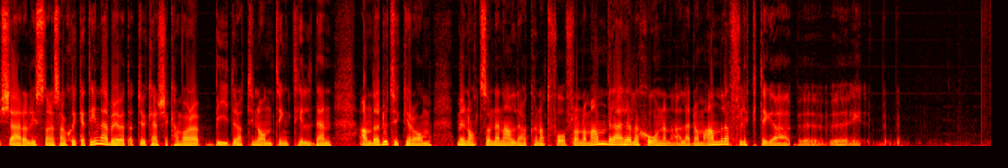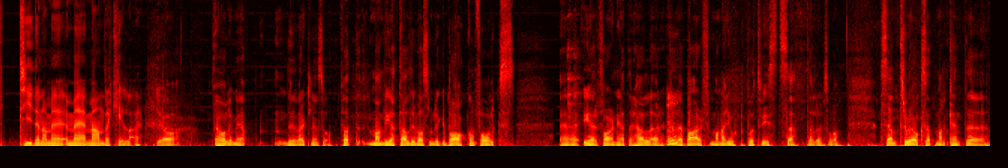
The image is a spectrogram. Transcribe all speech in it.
kära lyssnare som har skickat in det här brevet, att du kanske kan vara bidra till någonting till den andra du tycker om, med något som den aldrig har kunnat få från de andra relationerna eller de andra flyktiga eh, tiderna med, med, med andra killar. Ja, jag håller med. Det är verkligen så. För att man vet aldrig vad som ligger bakom folks eh, erfarenheter heller. Mm. Eller varför man har gjort på ett visst sätt eller så. Sen tror jag också att man kan inte...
